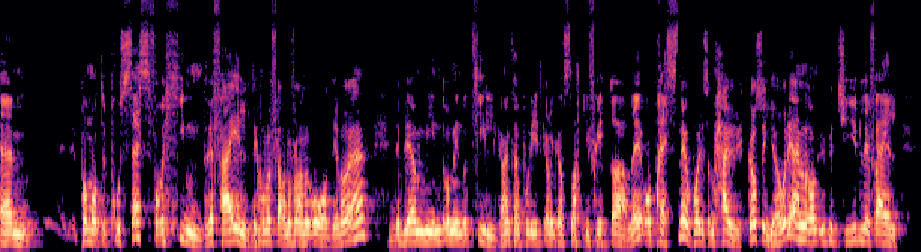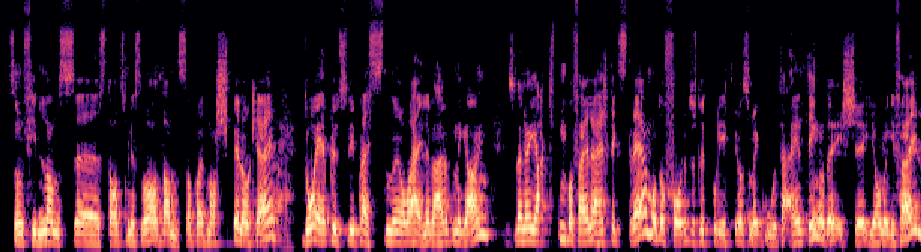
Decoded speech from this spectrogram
um, på en måte prosess for å hindre feil. Det kommer flere og flere rådgivere. Det blir mindre og mindre tilgang til at politikerne kan snakke fritt og ærlig. Og pressen er jo på de som hauker, så gjør de en eller annen ubetydelig feil. Som Finlands eh, statsminister nå, danser på et nachspiel. ok? Da er plutselig pressen over hele verden i gang. Så denne jakten på feil er helt ekstrem, og da får du til slutt politikere som er gode til én ting, og det er ikke gjør noe feil.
